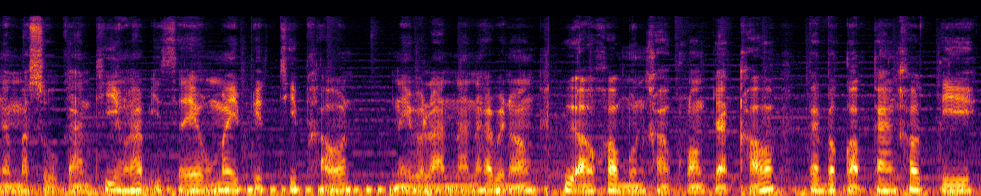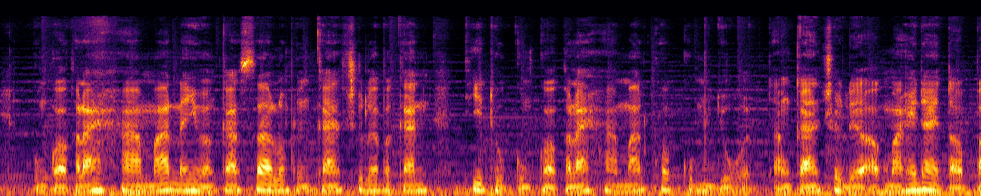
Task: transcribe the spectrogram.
นำมาสู่การที่กองทัพอิสราเอลไม่ปิดชีพเขาในเวลานั้นนะครับพี่น้องเพื่อเอาข้อมูลข่าวกรองจากเขาไปประกอบการเข้าตีกลุ่มก่อการร้ายฮามาสในหวงกาซารวมถึงการช่วยเหลือประกันที่ถูกกลุ่มก่อการร้ายฮามาสควบคุมอยู่ทำการช่วยเหลือออกมาให้ได้ต่อไป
